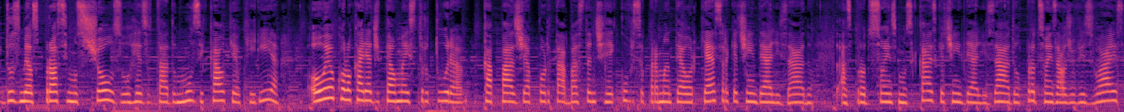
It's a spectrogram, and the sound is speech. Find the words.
dos meus próximos shows, o resultado musical que eu queria, ou eu colocaria de pé uma estrutura capaz de aportar bastante recurso para manter a orquestra que eu tinha idealizado, as produções musicais que eu tinha idealizado, produções audiovisuais,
